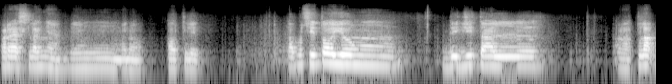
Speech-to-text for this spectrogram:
Parehas lang yan, yung ano, outlet. Tapos ito yung digital ah, clock.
